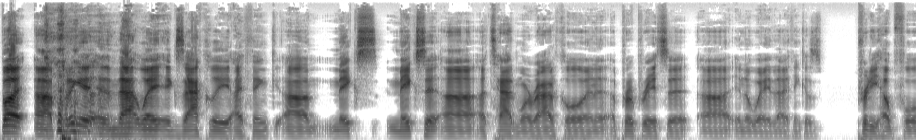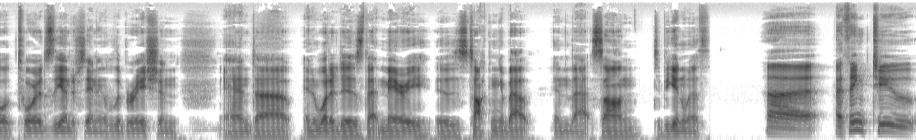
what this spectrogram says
but uh, putting it in that way exactly, I think um, makes makes it uh, a tad more radical and it appropriates it uh, in a way that I think is pretty helpful towards the understanding of liberation and uh, and what it is that Mary is talking about in that song to begin with. Uh, I think too.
